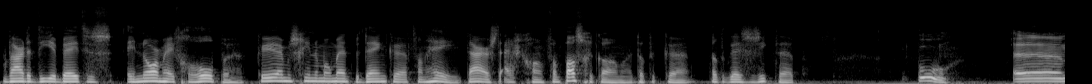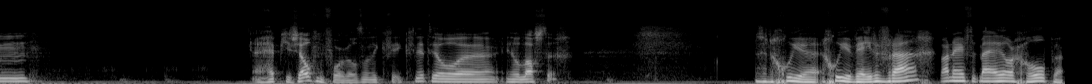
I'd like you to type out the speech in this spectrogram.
waar de diabetes enorm heeft geholpen. Kun je misschien een moment bedenken van... hé, hey, daar is het eigenlijk gewoon van pas gekomen dat ik, eh, dat ik deze ziekte heb. Poeh. Ehm, heb je zelf een voorbeeld? Want ik, vind- ik vind het heel, eh, heel lastig. Dat is een goede, goede wedervraag. Wanneer heeft het mij heel erg geholpen?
